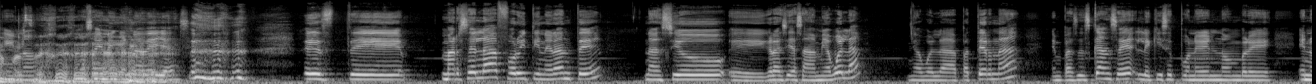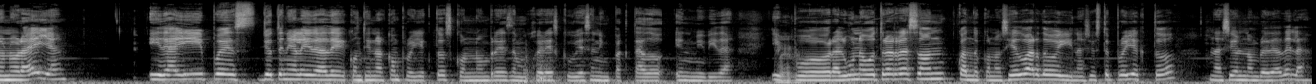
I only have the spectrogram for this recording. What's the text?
Y no, no soy ninguna de ellas. este, Marcela, foro itinerante, nació eh, gracias a mi abuela, mi abuela paterna, en paz descanse. Le quise poner el nombre en honor a ella. Y de ahí, pues, yo tenía la idea de continuar con proyectos con nombres de mujeres que hubiesen impactado en mi vida. Y Claro. por alguna u otra razón, cuando conocí a Eduardo y nació este proyecto, nació el nombre de Adela.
